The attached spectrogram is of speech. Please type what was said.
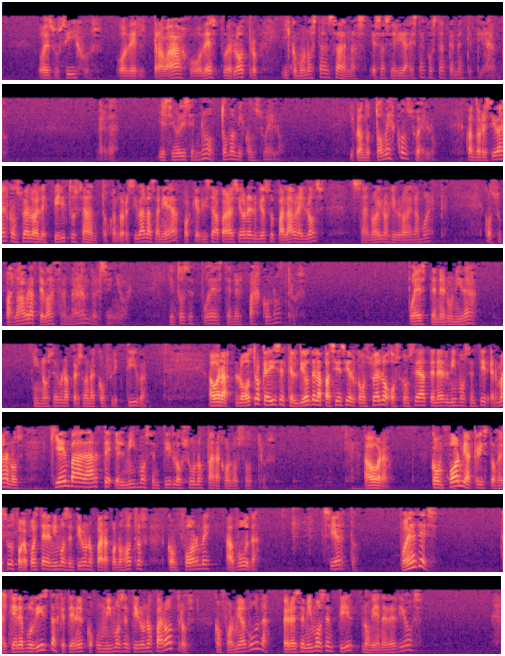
o de sus hijos o del trabajo o de esto, del otro, y como no están sanas, esas heridas están constantemente tirando, ¿verdad? Y el Señor dice, no, toma mi consuelo. Y cuando tomes consuelo, cuando recibas el consuelo del Espíritu Santo, cuando recibas la sanidad, porque dice la palabra del Señor, Él envió su palabra y los sanó y los libró de la muerte. Con su palabra te va sanando el Señor. Entonces puedes tener paz con otros. Puedes tener unidad y no ser una persona conflictiva. Ahora, lo otro que dice es que el Dios de la paciencia y el consuelo os conceda tener el mismo sentir. Hermanos, ¿quién va a darte el mismo sentir los unos para con los otros? Ahora, conforme a Cristo Jesús, porque puedes tener el mismo sentir unos para con nosotros conforme a Buda. ¿Cierto? Puedes. Hay tienes budistas que tienen un mismo sentir unos para otros, conforme a Buda, pero ese mismo sentir no viene de Dios.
